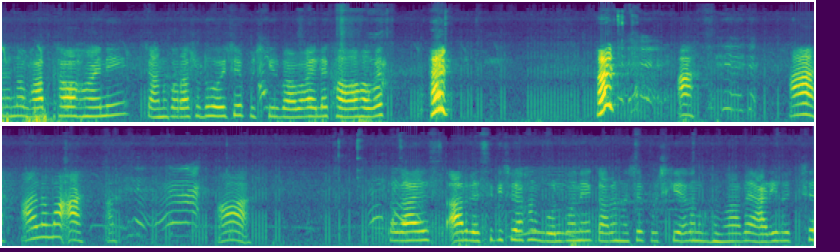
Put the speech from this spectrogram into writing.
এখনও ভাত খাওয়া হয়নি, চান করা শুধু হয়েছে, পুচকির বাবা এলে খাওয়া হবে। গাইস আর বেশি কিছু এখন বলব না, কারণ হচ্ছে পুচকি এখন ঘুমাবে, আড়ি হচ্ছে।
